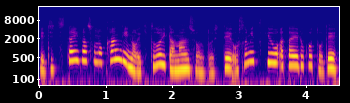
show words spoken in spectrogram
自治体がその管理の行き届いたマンションとしてお墨付きを与えることで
